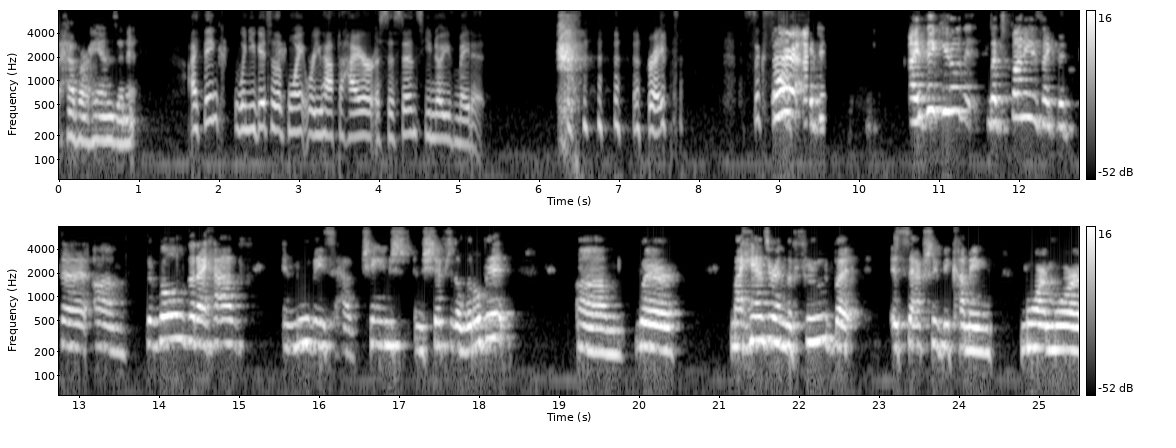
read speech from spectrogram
have our hands in it. I think when you get to the point where you have to hire assistants, you know you've made it. right? Success. Or I, just, I think you know that what's funny is like the the um, the role that I have in movies have changed and shifted a little bit, um, where my hands are in the food, but it's actually becoming more and more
